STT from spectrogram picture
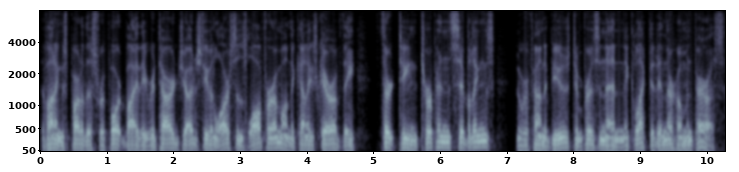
The findings part of this report by the retired judge Stephen Larson's law firm on the county's care of the 13 Turpin siblings who were found abused, imprisoned, and neglected in their home in Perris.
